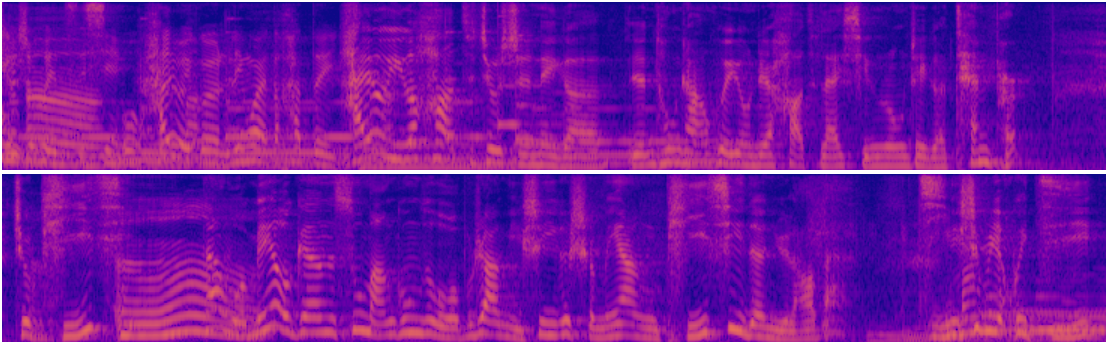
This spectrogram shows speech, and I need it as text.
就是会自信。还有一个另外的 hot，还有一个 hot 就是那个人通常会用这 hot 来形容这个 temper，就脾气。但我没有跟苏芒工作，我不知道你是一个什么样脾气的女老板。你是不是也会急？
